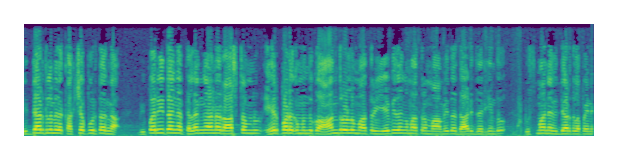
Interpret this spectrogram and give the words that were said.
విద్యార్థుల మీద కక్షపూరితంగా విపరీతంగా తెలంగాణ రాష్ట్రం ఏర్పడక ముందుకు ఆంధ్రలో మాత్రం ఏ విధంగా మాత్రం మా మీద దాడి జరిగిందో ఉస్మానియా విద్యార్థులపైన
